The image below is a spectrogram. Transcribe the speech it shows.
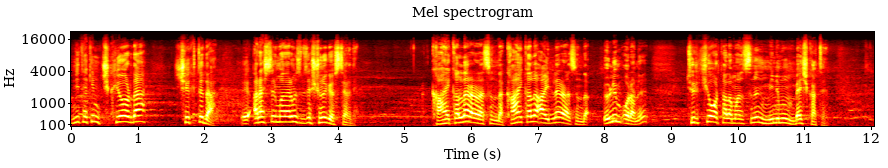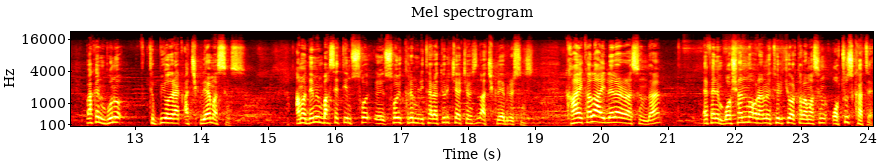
Nitekim çıkıyor da çıktı da. E, araştırmalarımız bize şunu gösterdi. KHK'lılar arasında, KHK'lı aileler arasında ölüm oranı Türkiye ortalamasının minimum 5 katı. Bakın bunu tıbbi olarak açıklayamazsınız. Ama demin bahsettiğim soy, e, soykırım literatürü çerçevesinde açıklayabilirsiniz. KHK'lı aileler arasında efendim boşanma oranı Türkiye ortalamasının 30 katı.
